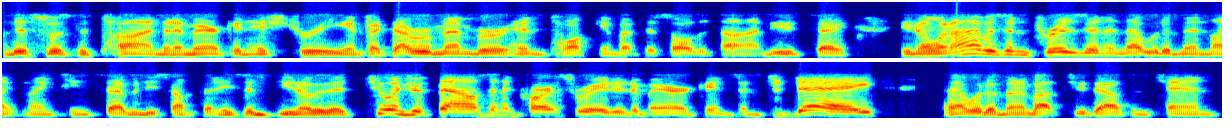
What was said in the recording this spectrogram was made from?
This was the time in American history. In fact, I remember him talking about this all the time. He would say, you know, when I was in prison, and that would have been like 1970 something, he said, you know, there 200,000 incarcerated Americans. And today, and that would have been about 2010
